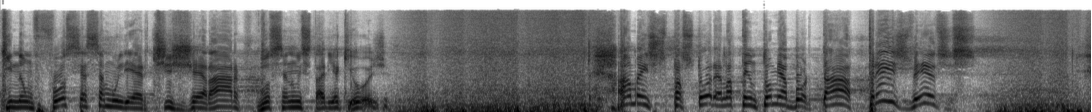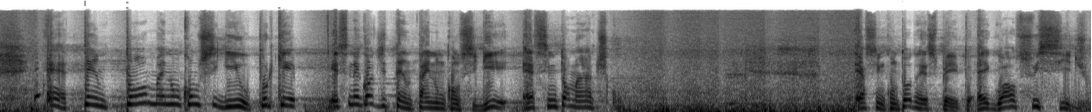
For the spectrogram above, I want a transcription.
que não fosse essa mulher te gerar, você não estaria aqui hoje. Ah, mas pastor, ela tentou me abortar três vezes. É, tentou, mas não conseguiu. Porque esse negócio de tentar e não conseguir é sintomático. É assim, com todo respeito, é igual suicídio.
